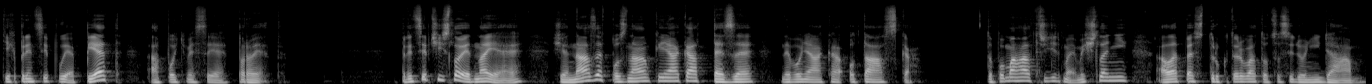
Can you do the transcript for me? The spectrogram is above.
Těch principů je pět a pojďme si je projet. Princip číslo jedna je, že název poznámky je nějaká teze nebo nějaká otázka. To pomáhá třídit moje myšlení a lépe strukturovat to, co si do ní dám.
